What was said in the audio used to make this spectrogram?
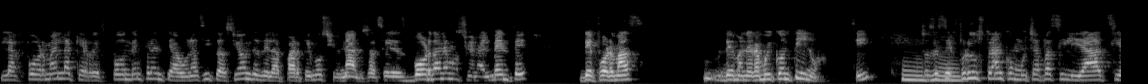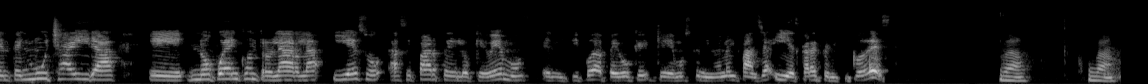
la forma en la que responden frente a una situación desde la parte emocional, o sea, se desbordan emocionalmente de formas, de manera muy continua, ¿sí? Entonces se frustran con mucha facilidad, sienten mucha ira, eh, no pueden controlarla y eso hace parte de lo que vemos en el tipo de apego que, que hemos tenido en la infancia y es característico de este. Va, va.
